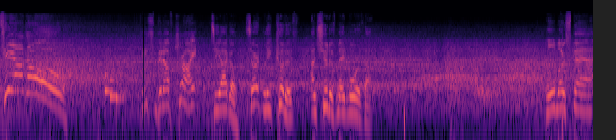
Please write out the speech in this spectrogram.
Thiago! Decent enough try. Thiago certainly could have and should have made more of that. Almost there,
